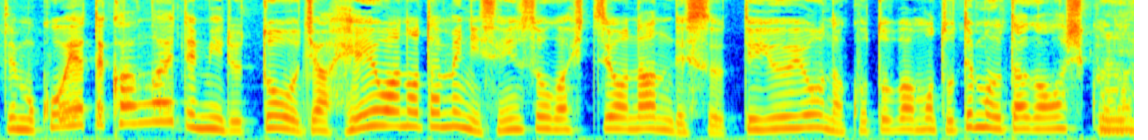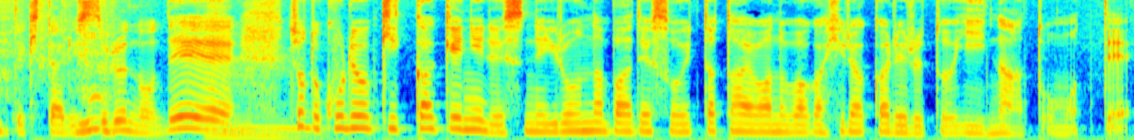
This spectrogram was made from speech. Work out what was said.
でもこうやって考えてみるとじゃあ平和のために戦争が必要なんですっていうような言葉もとても疑わしくなってきたりするので、うん。うんちょっとこれをきっかけにですねいろんな場でそういった対話の場が開かれるといいなと思って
